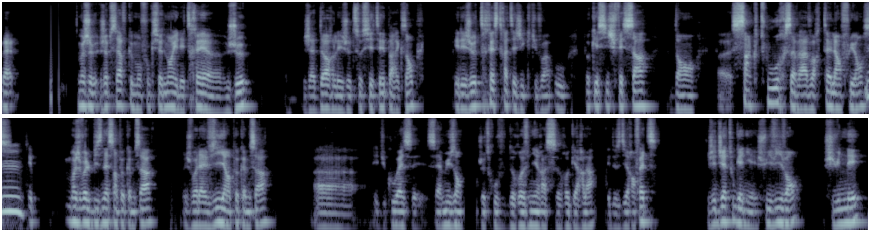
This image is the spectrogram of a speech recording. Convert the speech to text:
Bah, moi, j'observe que mon fonctionnement, il est très euh, jeu. J'adore les jeux de société, par exemple, et les jeux très stratégiques, tu vois, où, ok, si je fais ça dans cinq tours, ça va avoir telle influence. Mmh. Et moi, je vois le business un peu comme ça. Je vois la vie un peu comme ça. Euh, et du coup, ouais, c'est amusant, je trouve, de revenir à ce regard-là et de se dire, en fait, j'ai déjà tout gagné. Je suis vivant, je suis né,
